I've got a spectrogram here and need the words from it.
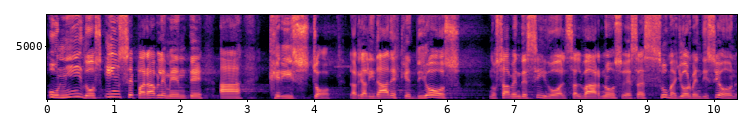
unidos inseparablemente a Cristo. La realidad es que Dios nos ha bendecido al salvarnos. Esa es su mayor bendición,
